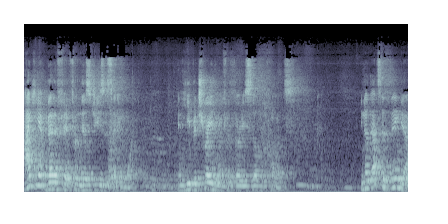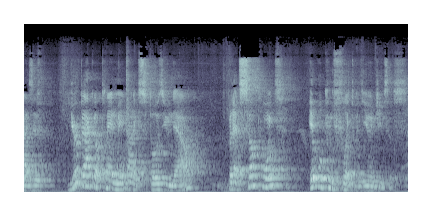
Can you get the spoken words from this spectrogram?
I can't benefit from this Jesus anymore. And he betrayed him for 30 silver coins. You know, that's the thing, guys. If your backup plan may not expose you now, but at some point, it will conflict with you and Jesus.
